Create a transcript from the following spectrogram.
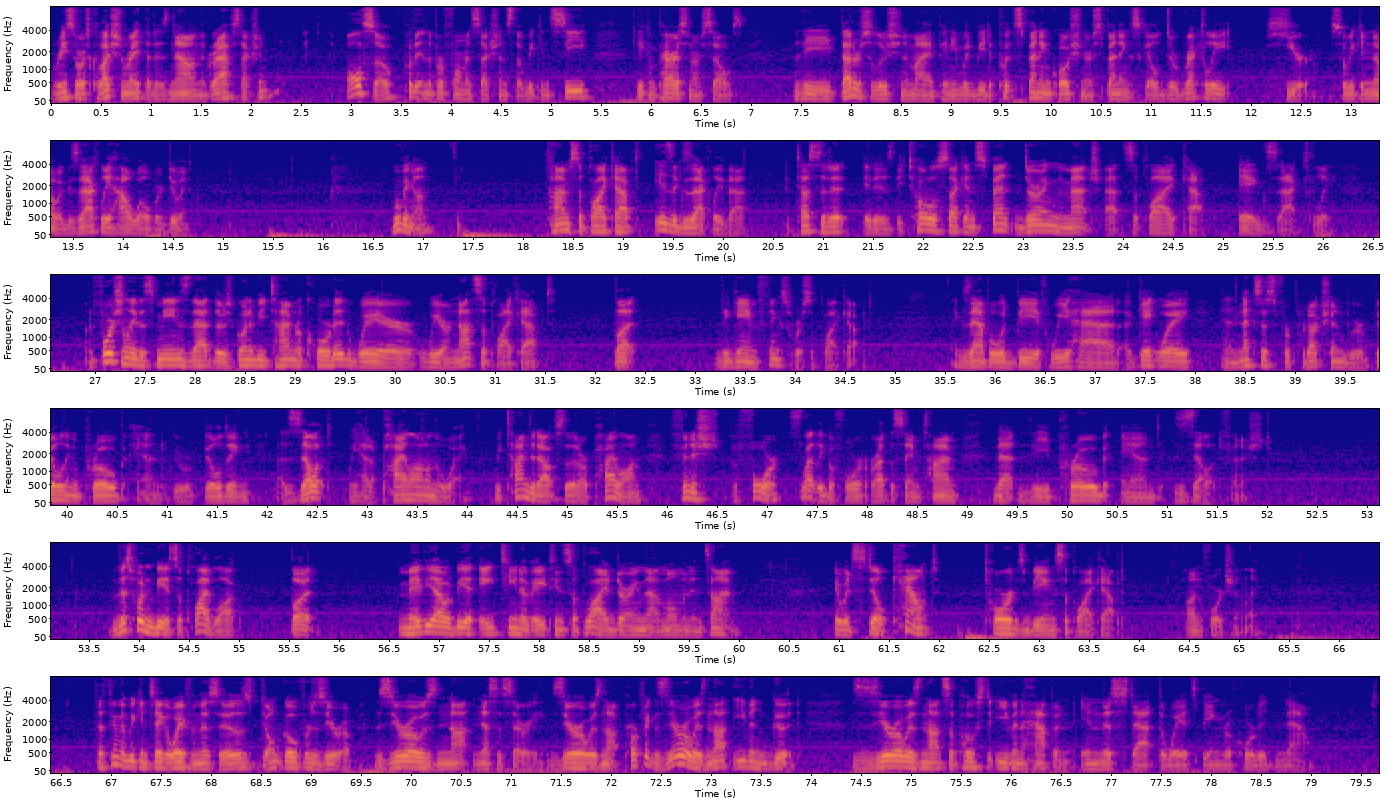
resource collection rate that is now in the graph section. Also, put it in the performance section so that we can see the comparison ourselves. The better solution, in my opinion, would be to put spending quotient or spending skill directly here so we can know exactly how well we're doing. Moving on. Time supply capped is exactly that. I tested it. It is the total seconds spent during the match at supply cap. Exactly. Unfortunately, this means that there's going to be time recorded where we are not supply capped, but the game thinks we're supply capped. Example would be if we had a gateway and a nexus for production, we were building a probe and we were building a zealot, we had a pylon on the way. We timed it out so that our pylon finished before, slightly before, or at the same time that the probe and zealot finished. This wouldn't be a supply block, but maybe I would be at 18 of 18 supply during that moment in time. It would still count towards being supply capped, unfortunately. The thing that we can take away from this is don't go for zero. Zero is not necessary. Zero is not perfect. Zero is not even good. Zero is not supposed to even happen in this stat the way it's being recorded now.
